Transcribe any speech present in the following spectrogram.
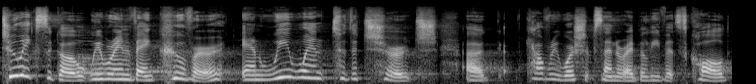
two weeks ago, we were in Vancouver and we went to the church, uh, Calvary Worship Center, I believe it's called,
